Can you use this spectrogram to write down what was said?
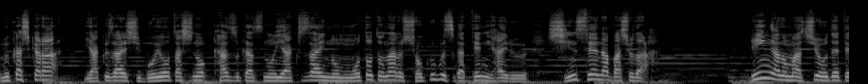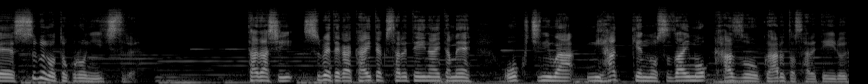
昔から薬剤師御用達の数々の薬剤の元となる植物が手に入る神聖な場所だ。リンガの町を出てすぐのところに位置する。ただし全てが開拓されていないため奥地には未発見の素材も数多くあるとされている。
